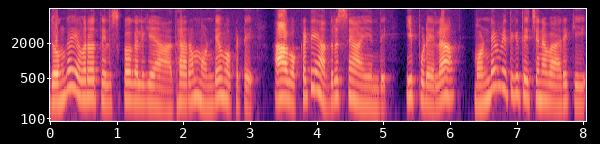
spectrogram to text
దొంగ ఎవరో తెలుసుకోగలిగే ఆధారం మొండెం ఒకటే. ఆ ఒక్కటి అదృశ్యం అయింది. ఇప్పుడెలా? మొండెం వెతికి తెచ్చిన వారికి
